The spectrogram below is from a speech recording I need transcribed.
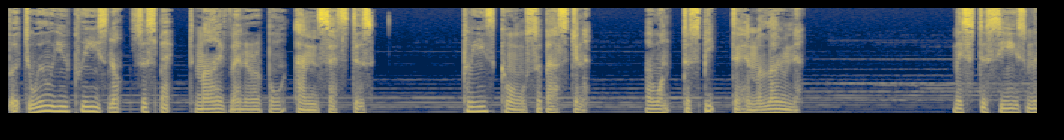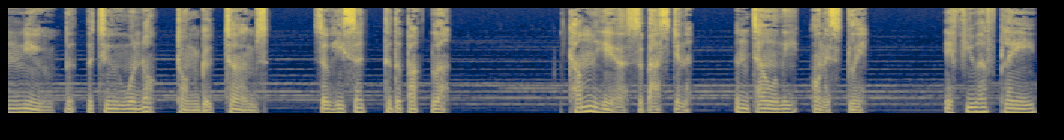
But will you please not suspect my venerable ancestors? Please call Sebastian. I want to speak to him alone. Mr. Sesemann knew that the two were not on good terms, so he said to the butler, Come here, Sebastian, and tell me honestly if you have played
